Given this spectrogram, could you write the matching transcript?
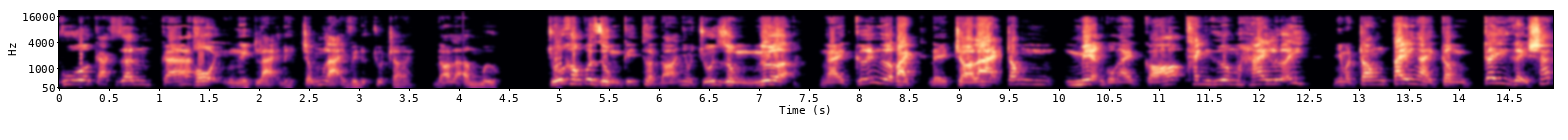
vua, các dân, các hội nghịch lại để chống lại với đức chúa trời. Đó là âm mưu. Chúa không có dùng kỹ thuật đó, nhưng mà chúa dùng ngựa. Ngài cưỡi ngựa bạch để trở lại. Trong miệng của ngài có thanh gươm hai lưỡi, nhưng mà trong tay ngài cầm cây gậy sắt.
